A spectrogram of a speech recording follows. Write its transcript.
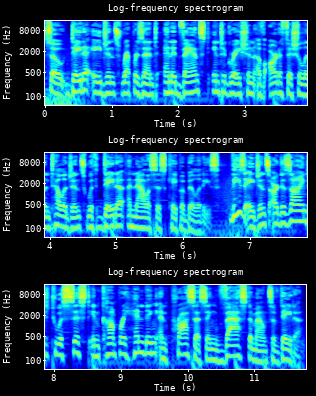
So, data agents represent an advanced integration of artificial intelligence with data analysis capabilities. These agents are designed to assist in comprehending and processing vast amounts of data.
